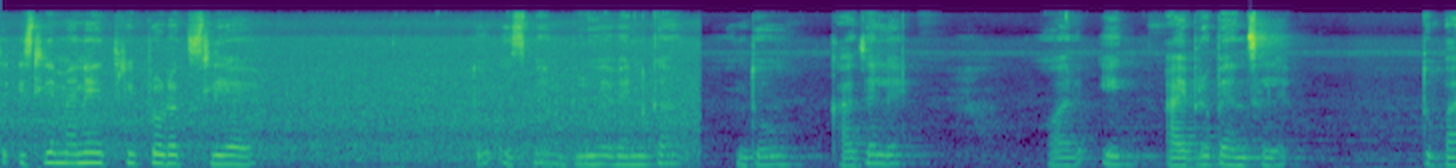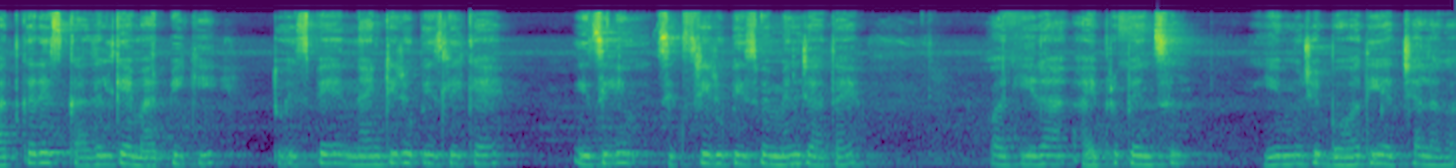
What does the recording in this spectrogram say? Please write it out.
तो इसलिए मैंने थ्री प्रोडक्ट्स लिया है। तो इसमें ब्लू हेवन का दो काजल है और एक आईब्रो पेंसिल है। तो बात करें इस काजल के एमआरपी की तो इस पर नाइन्टी रुपीज़ लिखा है इजीली सिक्सटी रुपीज़ में मिल जाता है। और ये रहा आईब्रो पेंसिल ये मुझे बहुत ही अच्छा लगा।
